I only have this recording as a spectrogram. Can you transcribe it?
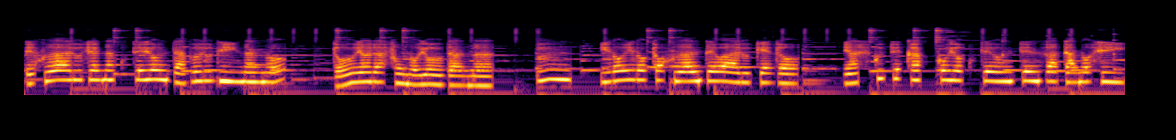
FR じゃなくて 4WD なの？どうやらそのようだな。うーん、色々と不安ではあるけど、安くてかっこよくて運転が楽しい、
